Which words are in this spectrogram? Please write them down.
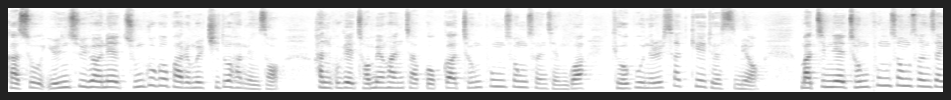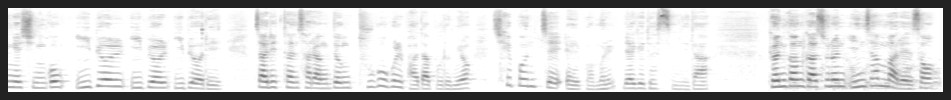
가수 윤수현의 중국어 발음을 지도하면서 한국의 저명한 작곡가 정풍성 선생과 교분을 쌓게 됐으며 마침내 정풍성 선생의 신곡 이별 이별 이별이 짜릿한 사랑 등 두 곡을 받아 부르며 세 번째 앨범을 내게 됐습니다. 변강 가수는 인사말에서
